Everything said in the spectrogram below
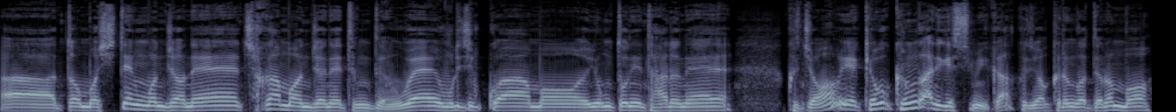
아, 또 뭐 시댁 먼저네, 처가 먼저네 등등. 왜 우리 집과 뭐 용돈이 다르네. 그죠? 예, 결국 그런 거 아니겠습니까? 그죠? 그런 것들은 뭐,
